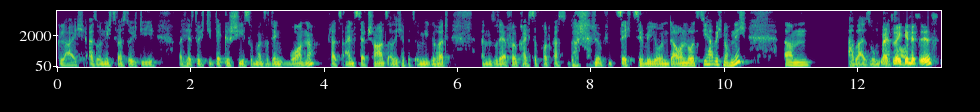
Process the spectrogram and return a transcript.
gleich. Also nichts, was durch die, was jetzt durch die Decke schießt, wo man so denkt, boah, ne, Platz eins der Charts. Also ich habe jetzt irgendwie gehört, ähm, so der erfolgreichste Podcast in Deutschland mit 16 Millionen Downloads. Die habe ich noch nicht. Ähm, aber so ein Weißt du, welche das ist?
